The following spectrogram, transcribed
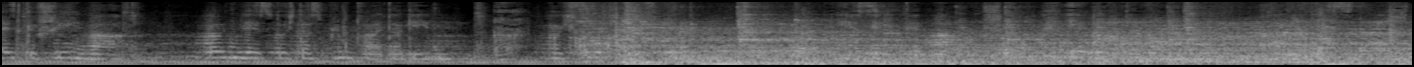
Welt geschehen war, wollten wir es durch das Blut weitergeben. Euch aufnehmen. Ihr seht den Namen schon. Ihr die Worte. Aber ihr nicht.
